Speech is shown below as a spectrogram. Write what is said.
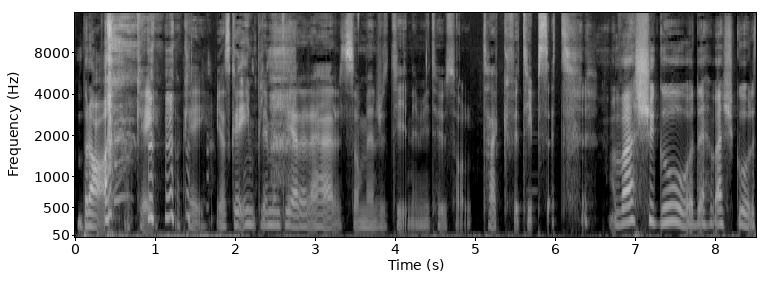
bra. Okej, okej. Jag ska implementera det här som en rutin i mitt hushåll. Tack för tipset. Varsågod, varsågod.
